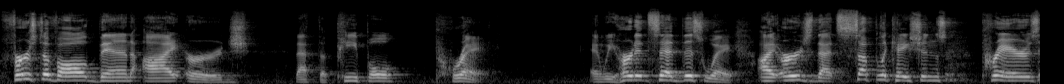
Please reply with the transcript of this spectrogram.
First of all, then I urge that the people pray. And we heard it said this way I urge that supplications, prayers,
